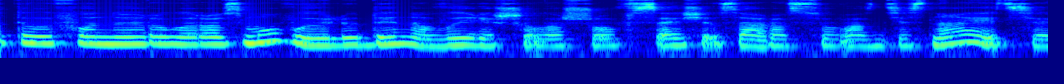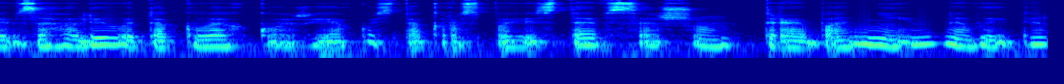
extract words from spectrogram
телефонною розмовою людина вирішила, що все що зараз у вас дізнається, і взагалі ви так легко якось так розповісте все, що треба. Ні, не вийде.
